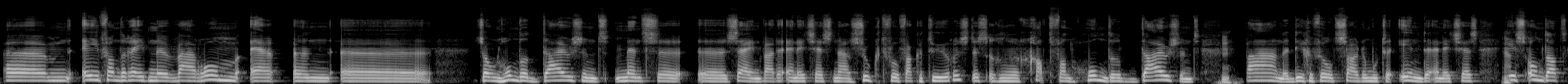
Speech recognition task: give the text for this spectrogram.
Ehm, een van de redenen waarom er een, eh, zo'n 100.000 mensen zijn waar de NHS naar zoekt voor vacatures. Dus er is een gat van 100.000 banen die gevuld zouden moeten in de NHS. Is omdat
